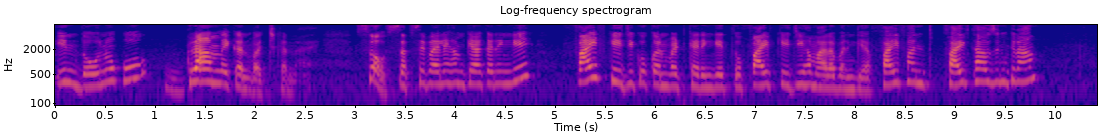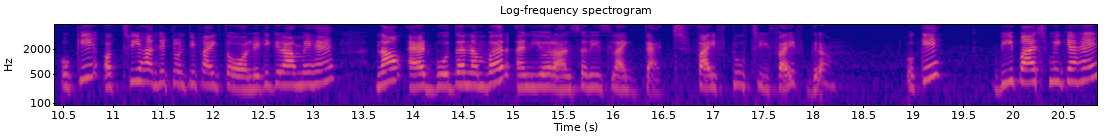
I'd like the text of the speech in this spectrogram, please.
in दोनों को ग्राम में कन्वर्ट करना है। सो so, सबसे पहले हम क्या करेंगे? फाइव के जी को कन्वर्ट करेंगे तो फाइव के जी हमारा बन गया five hundred five thousand gram. Okay और थ्री हंड्रेड ट्वेंटी फाइव तो ऑलरेडी ग्राम में है। Now add both the number and your answer is like that five two three five gram. Okay B पाँच में क्या है?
